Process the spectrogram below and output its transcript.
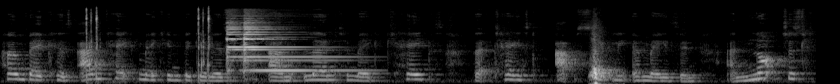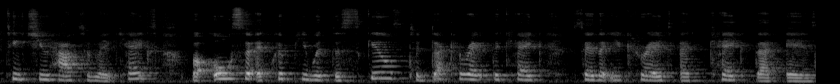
home bakers and cake making beginners, um, learn to make cakes that taste absolutely amazing and not just teach you how to make cakes, but also equip you with the skills to decorate the cake so that you create a cake that is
